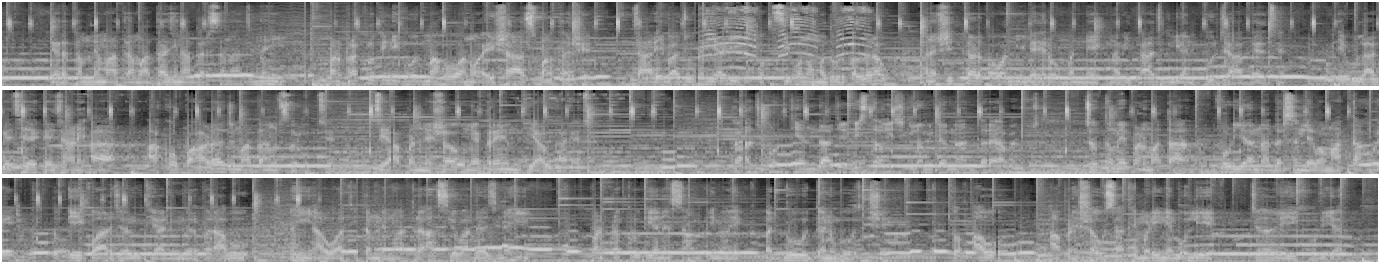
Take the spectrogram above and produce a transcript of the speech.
ત્યારે તમને માત્ર માતાજીના દર્શન જ નહીં પણ પ્રકૃતિની ગોદમાં હોવાનો અહેસાસ પણ થશે. ચારે બાજુ હરિયાળી, પક્ષીઓનો મધુર કલરવ અને શીતળ પવનની લહેરો મનને એક નવી તાજગી અને ઊર્જા આપે છે. એવું લાગે છે કે જાણે આ આખો પહાડ જ માતાનું સ્વરૂપ છે, જે આપણને સૌને પ્રેમથી આવકારે છે. રાજકોટથી અંદાજે પિસ્તાલીસ કિલોમીટરના અંતરે આવેલું છે. જો તમે પણ માતા ખોડિયારના દર્શન લેવા માંગતા હોય, તો એકવાર જરૂરથી આ ડુંગર પર આવો. અહીં આવવાથી તમને માત્ર આશીર્વાદ જ નહીં, પણ પ્રકૃતિ અને શાંતિનો એક અદ્ભુત અનુભવ થશે. તો આવો, આપણે સૌ સાથે મળીને બોલીએ, જય ખોડિયાર.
